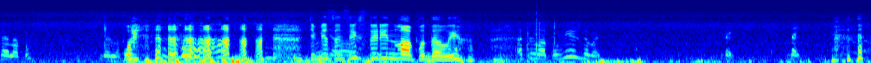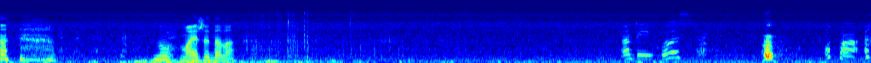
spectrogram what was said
Дай лапу. Дай лапу. Ой. Тобі з усіх сторін лапу дали. А ты лапу умеешь давать? Дай. Дай. Ну, майже дала. А ты голос? Опа!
